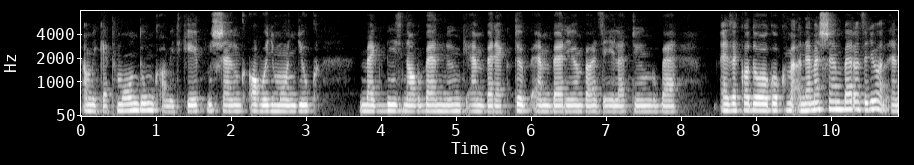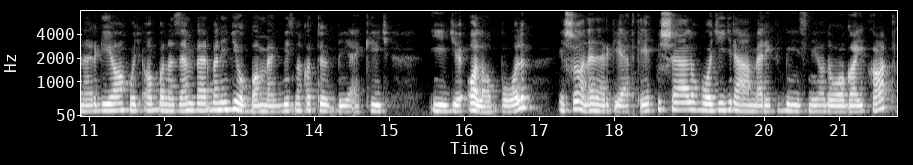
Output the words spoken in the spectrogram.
amiket mondunk, amit képviselünk, ahogy mondjuk, megbíznak bennünk emberek, több ember jön be az életünkbe. Ezek a dolgok, a nemes ember az egy olyan energia, hogy abban az emberben így jobban megbíznak a többiek, így, így alapból, és olyan energiát képvisel, hogy így rámerik bízni a dolgaikat,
